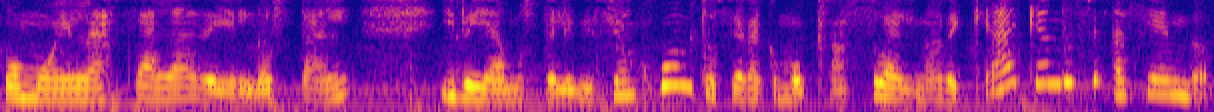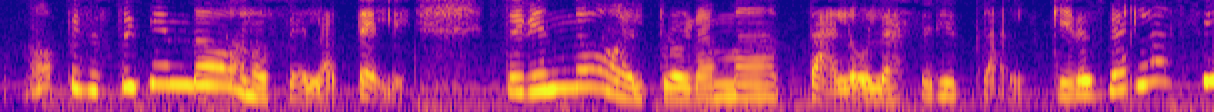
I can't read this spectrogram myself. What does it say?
como en la sala del hostal y veíamos televisión juntos, era como casual, ¿no? De que, ay, ¿qué andas haciendo? No, pues estoy viendo, no sé, la tele, estoy viendo el programa tal o la serie tal, ¿quieres verla? Sí,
